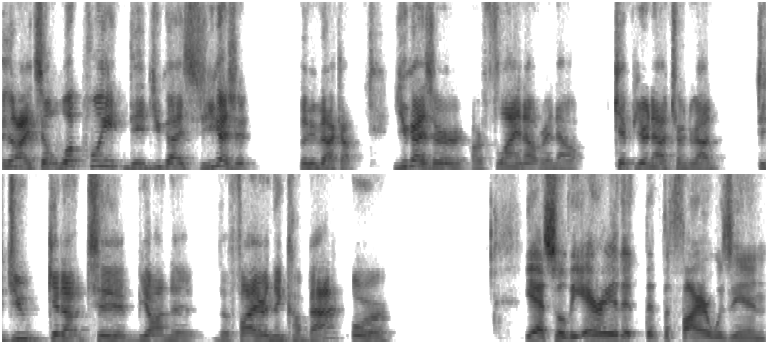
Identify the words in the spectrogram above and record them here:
All right. So what point did you guys so you guys are let me back up. You guys are are flying out right now. Kipp you're now turned around. Did you get out to beyond the the fire and then come back or? Yeah. So the area that that the fire was in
